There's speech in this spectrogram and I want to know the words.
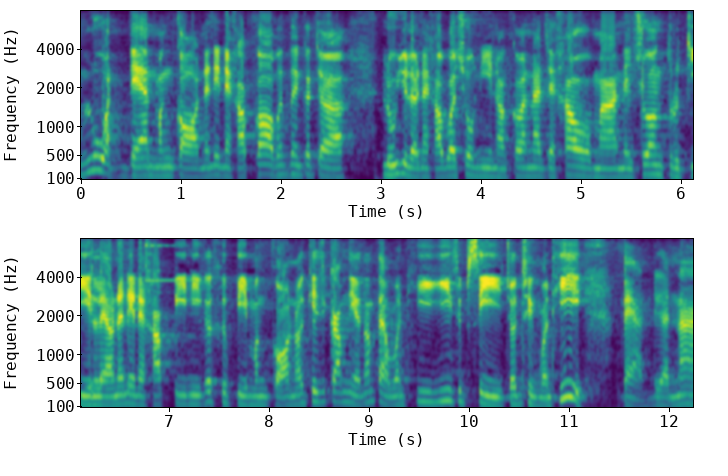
ำรวจแดนมังกรนั่นเองนะครับก็เพื่อนๆก็จะรู้อยู่แล้วนะครับว่าช่วงนี้เนาะก็น่าจะเข้ามาในช่วงตรุษจีนแล้วนั่นเองนะครับปีนี้ก็คือปีมังกรเนาะกิจกรรมเนี่ยตั้งแต่วันที่ 24 จนถึงวันที่ 8 เดือนหน้า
